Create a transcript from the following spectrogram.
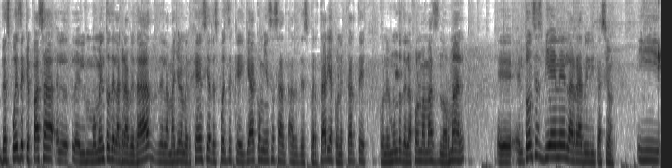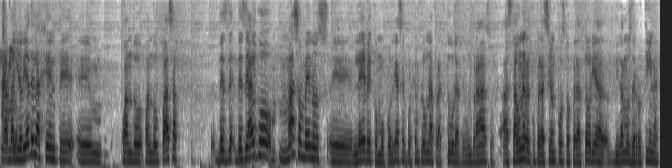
después de que pasa el, momento de la gravedad, de la mayor emergencia, después de que ya comienzas a, despertar y a conectarte con el mundo de la forma más normal, eh, entonces viene la rehabilitación. Y la mayoría de la gente, em, cuando, cuando pasa desde, desde, algo más o menos eh, leve, como podría ser, por ejemplo, una fractura de un brazo, hasta una recuperación postoperatoria, digamos, de rutina,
